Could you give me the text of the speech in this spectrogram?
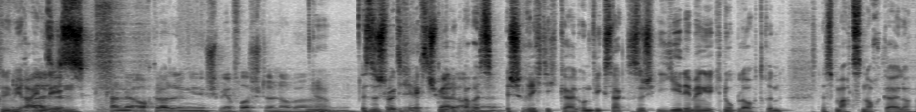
Kann ich mich Ja, also reinlegen. das kann mir auch gerade irgendwie schwer vorstellen, aber. Ja. ähm, Es ist wirklich echt schwierig, an, aber es ja. ist richtig geil. Und wie gesagt, es ist jede Menge Knoblauch drin. Das macht es noch geiler.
